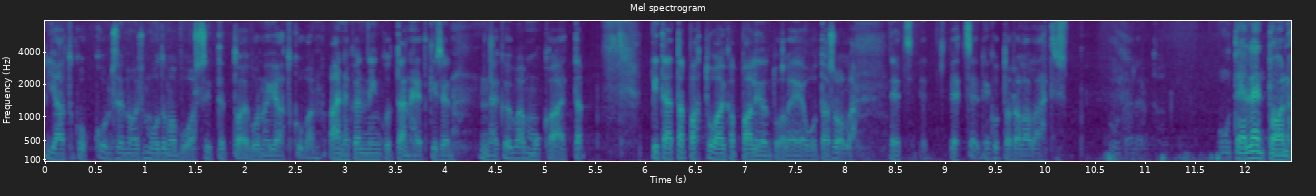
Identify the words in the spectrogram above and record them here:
jatku, kun se olisi muutama vuosi sitten toivonut jatkuvan, ainakaan niin kuin tämänhetkisen näkymän mukaan, että pitää tapahtua aika paljon tuolla EU-tasolla, että et, et se niin kuin todella lähtisi uuteen lentoon.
